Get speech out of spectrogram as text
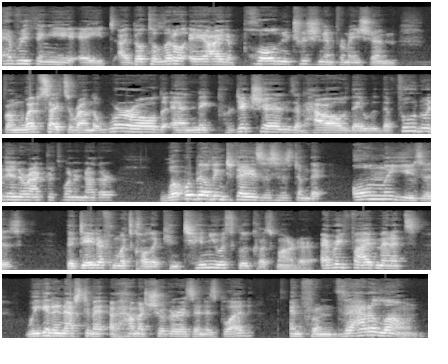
everything he ate. I built a little AI to pull nutrition information from websites around the world and make predictions of how they would, the food would interact with one another. What we're building today is a system that only uses the data from what's called a continuous glucose monitor. Every five minutes, we get an estimate of how much sugar is in his blood. And from that alone,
